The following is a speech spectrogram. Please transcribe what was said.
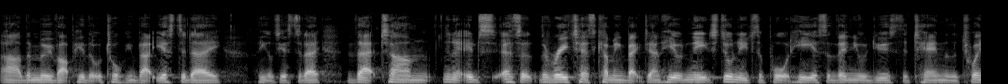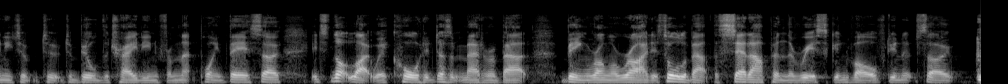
uh, the move up here that we are talking about yesterday I think it was yesterday, that um, you know it's as a, the retest coming back down here would need still need support here, so then you would use the 10 and the 20 to, to, to build the trade in from that point there. So it's not like we're caught. It doesn't matter about being wrong or right. It's all about the setup and the risk involved in it. So.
